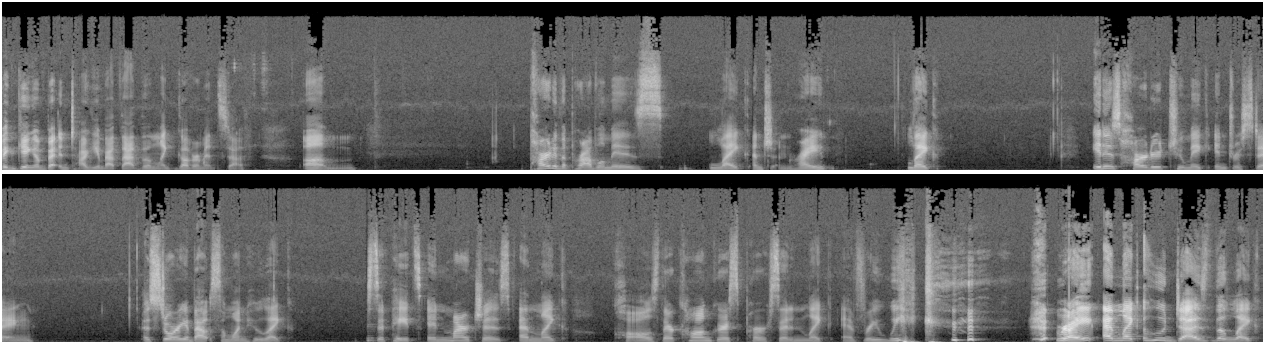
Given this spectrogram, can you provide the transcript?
thinking about and talking about that than like government stuff. Um part of the problem is like mention, right? Like it is harder to make interesting a story about someone who like participates in marches and like calls their congressperson like every week right and like who does the like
